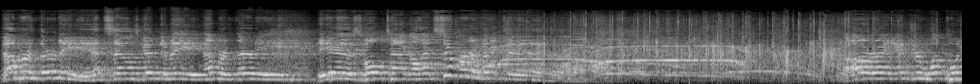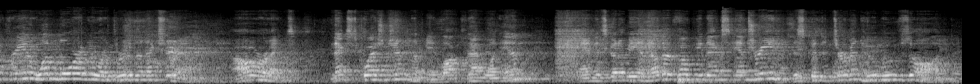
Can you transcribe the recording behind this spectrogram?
Number 30. That sounds good to me. Number 30 is Volt Tackle. That's super effective. All right, Andrew, one point for you, one more, and you are through to the next round. All right, next question, let me lock that one in, and it's going to be another Pokédex entry. This could determine who moves on.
